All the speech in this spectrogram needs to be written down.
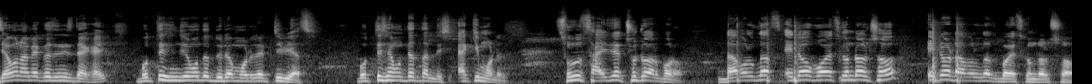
যেমন আমি একটা জিনিস দেখাই, বত্রিশ ইঞ্চির মধ্যে দুইটা মডেলের টিভি আছে। বত্রিশের মধ্যে তেতাল্লিশ, একই মডেল শুধু সাইজের ছোটো আর বড়। ডাবল গ্লাস এটাও ভয়েস কন্ট্রোল সহ, এটাও ডাবল গ্লাস ভয়েস কন্ট্রোল সহ।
